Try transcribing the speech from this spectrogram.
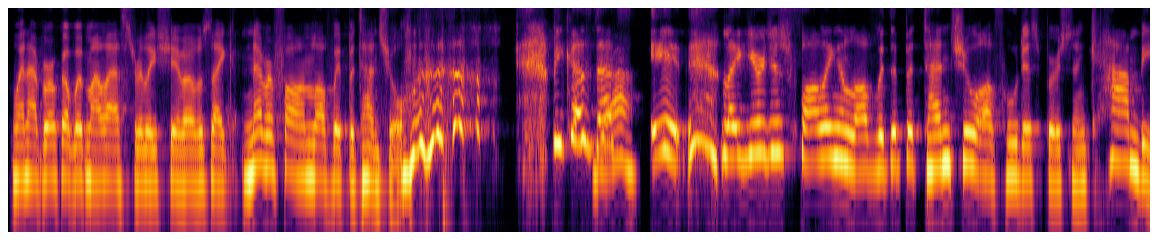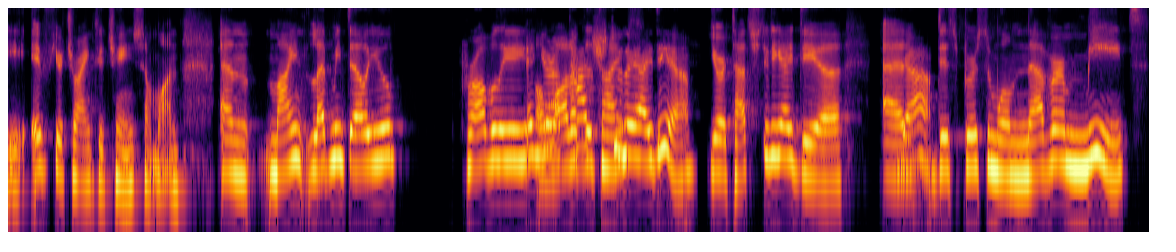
when I broke up with my last relationship. I was like, never fall in love with potential. because that's yeah. it. Like you're just falling in love with the potential of who this person can be if you're trying to change someone. And mine, let me tell you, probably and a lot of the time, to the idea. You're attached to the idea, and yeah. this person will never meet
